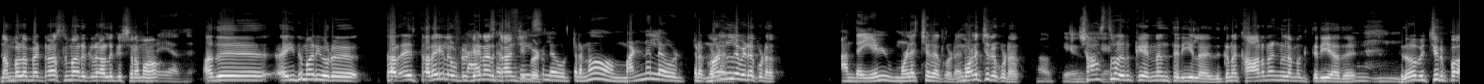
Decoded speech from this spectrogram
நம்மள மெட்ராஸ்ல இருக்கிற ஆளுக்கு சிரமம். கிடையாது. இது மாதிரி ஒரு தரையில விட்டுட்டீங்கன்னா காஞ்சி போயிடும் விட்டுறணும், மண்ணுல விட்டுறக்கூடாது. மண்ணுல விடக்கூடாது அந்த எள் முளைச்சிடக்கூடாது. முளைச்சிடக்கூடாது. ஓகே சாஸ்திரம் இருக்கு என்னன்னு தெரியல. இதுக்குன்னா காரணங்கள் நமக்கு தெரியாது. ஏதோ வச்சிருப்பா.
